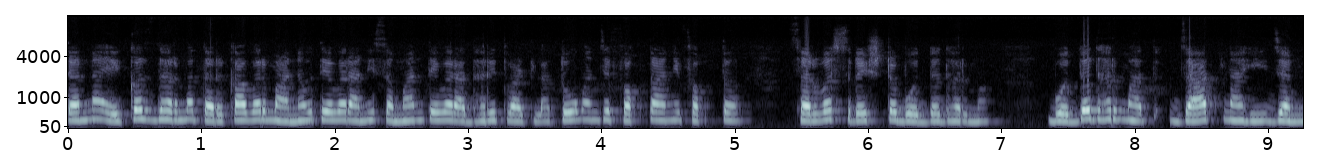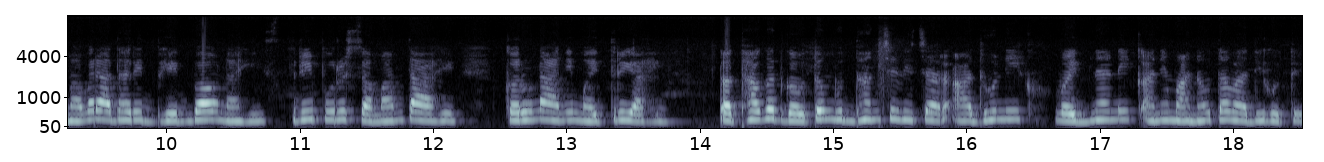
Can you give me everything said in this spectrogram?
त्यांना एकच धर्म तर्कावर मानवतेवर आणि समानतेवर आधारित वाटला. तो म्हणजे फक्त आणि फक्त सर्वश्रेष्ठ बौद्ध धर्म. बौद्ध धर्मात जात नाही जन्मावर आधारित भेदभाव नाही स्त्री पुरुष समानता आहे करुणा आणि मैत्री आहे. तथागत गौतम बुद्धांचे विचार आधुनिक वैज्ञानिक आणि मानवतावादी होते.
